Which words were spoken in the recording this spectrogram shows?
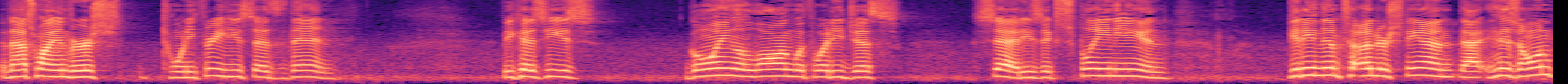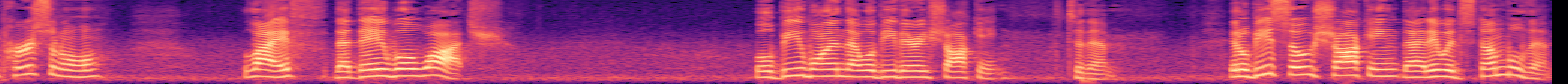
And that's why in verse 23 he says, then, because he's going along with what he just said. He's explaining and getting them to understand that his own personal life that they will watch will be one that will be very shocking to them. It'll be so shocking that it would stumble them.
